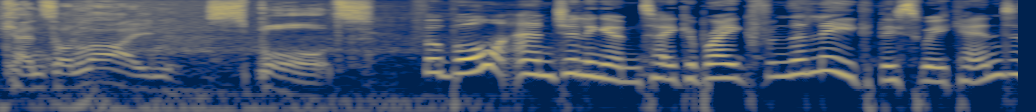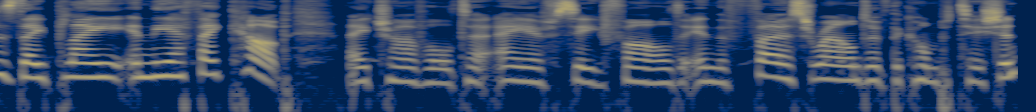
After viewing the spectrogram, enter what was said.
Kent Online Sport. Football and Gillingham take a break from the league this weekend as they play in the FA Cup. They travel to AFC Fylde in the first round of the competition.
